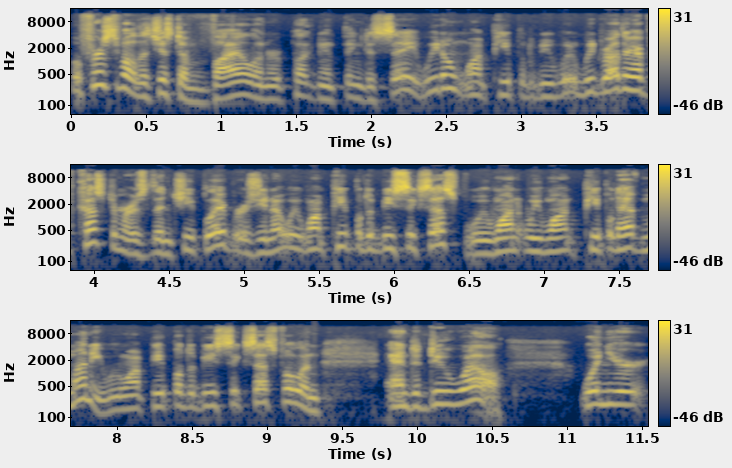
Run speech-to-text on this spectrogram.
well, first of all, that's just a vile and repugnant thing to say. We don't want people to be. We'd rather have customers than cheap laborers. You know, we want people to be successful. We want we want people to have money. We want people to be successful and and to do well. When you're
